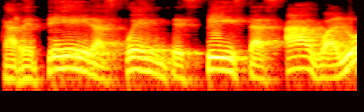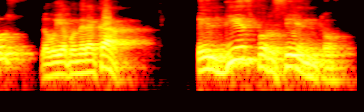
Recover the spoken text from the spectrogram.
carreteras, puentes, pistas, agua, luz, lo voy a poner acá. El 10%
